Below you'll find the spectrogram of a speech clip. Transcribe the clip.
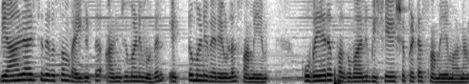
വ്യാഴാഴ്ച ദിവസം വൈകിട്ട് അഞ്ചു മണി മുതൽ എട്ട് മണി വരെയുള്ള സമയം കുബേര ഭഗവാന് വിശേഷപ്പെട്ട സമയമാണ്.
